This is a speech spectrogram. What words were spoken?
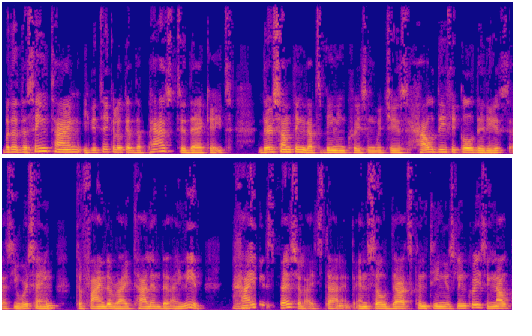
But at the same time, if you take a look at the past two decades, there's something that's been increasing, which is how difficult it is, as you were saying, to find the right talent that I need. Mm-hmm. Highly specialized talent. And so that's continuously increasing. Now,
